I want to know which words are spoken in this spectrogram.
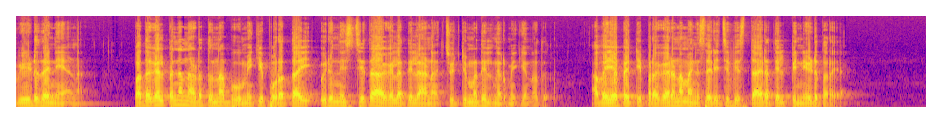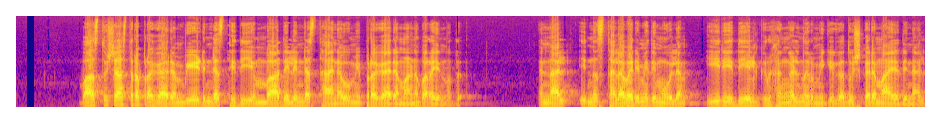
വീട് തന്നെയാണ്. പദകൽപ്പന നടത്തുന്ന ഭൂമിക്ക് പുറത്തായി ഒരു നിശ്ചിത അകലത്തിലാണ് ചുറ്റുമതിൽ നിർമ്മിക്കുന്നത്. അവയെപ്പറ്റി പ്രകരണമനുസരിച്ച് വിസ്താരത്തിൽ പിന്നീട് പറയാം. വാസ്തുശാസ്ത്ര പ്രകാരം വീടിന്റെ സ്ഥിതിയും വാതിലിന്റെ സ്ഥാനവും ഇപ്രകാരമാണ് പറയുന്നത്. എന്നാൽ ഇന്ന് സ്ഥലപരിമിതി മൂലം ഈ രീതിയിൽ ഗൃഹങ്ങൾ നിർമ്മിക്കുക ദുഷ്കരമായതിനാൽ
